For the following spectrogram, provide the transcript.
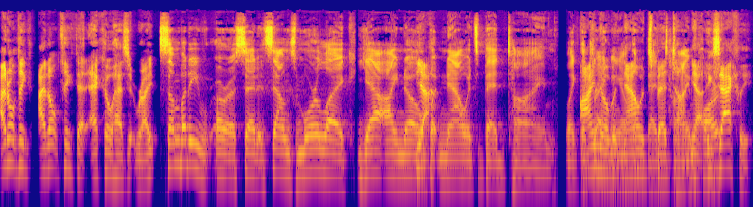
I don't think I don't think that Echo has it right. Somebody or said it sounds more like yeah, I know, Yeah. but now it's bedtime. Like I know, but now it's bedtime. Yeah, part. exactly.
